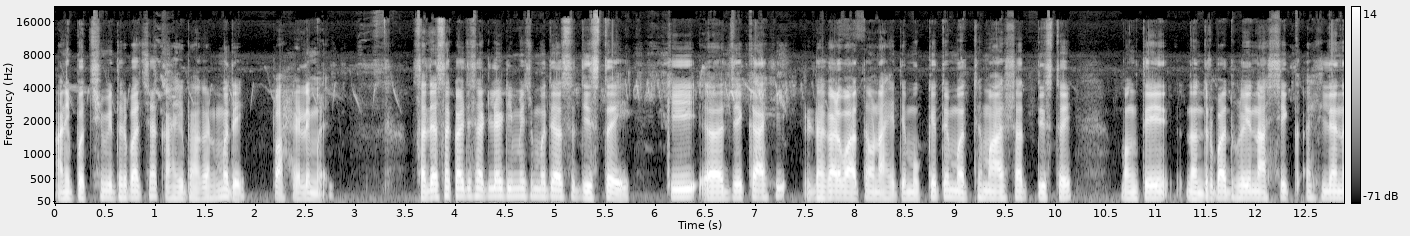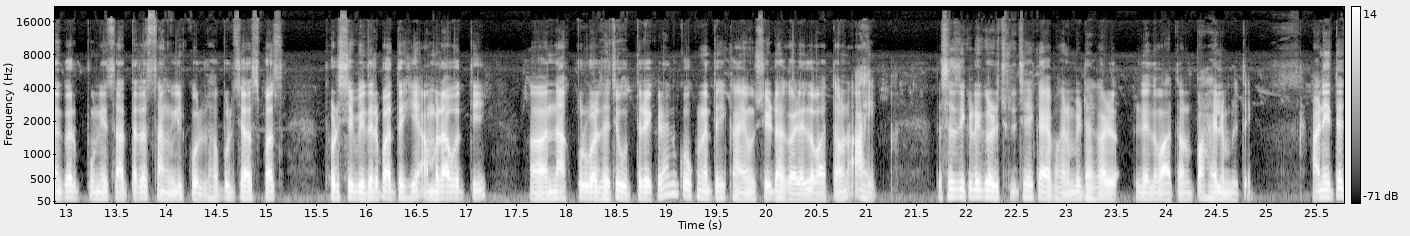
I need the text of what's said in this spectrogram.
आणि पश्चिम विदर्भाच्या काही भागांमध्ये पाहायला मिळेल. सध्या सकाळच्या सॅटेलाईट इमेजमध्ये असं दिसतं आहे की जे काही ढगाळ वातावरण आहे ते मुख्यत्वे मध्य महाराष्ट्रात दिसतं आहे मग ते नंदुरबार धुळे नाशिक अहिल्यानगर पुणे सातारा सांगली कोल्हापूरच्या आसपास थोडेसे विदर्भातही अमरावती नागपूर वर्ध्याच्या उत्तरेकडे आणि कोकणातही कायमशी ढगाळलेलं वातावरण आहे. तसंच इकडे गडचिरोलीच्याही काही भागांमध्ये ढगाळलेलं वातावरण पाहायला मिळते आणि त्या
